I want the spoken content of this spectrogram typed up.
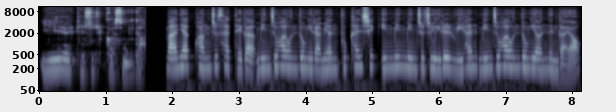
이해되실 것입니다. 만약 광주 사태가 민주화 운동이라면 북한식 인민민주주의를 위한 민주화 운동이었는가요?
